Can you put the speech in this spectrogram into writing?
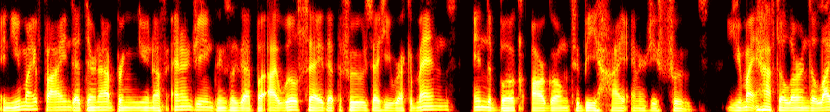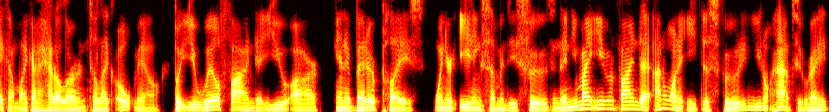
and you might find that they're not bringing you enough energy and things like that. But I will say that the foods that he recommends in the book are going to be high energy foods you might have to learn to like them like I had to learn to like oatmeal, but you will find that you are in a better place when you're eating some of these foods. And then you might even find that I don't want to eat this food and you don't have to, right?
